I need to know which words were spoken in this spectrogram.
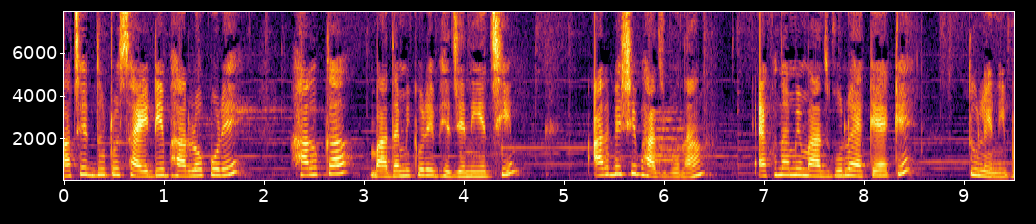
মাছের দুটো সাইডে ভালো করে হালকা বাদামি করে ভেজে নিয়েছি। আর বেশি ভাজবো না। এখন আমি মাছগুলো একে একে তুলে নিব।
